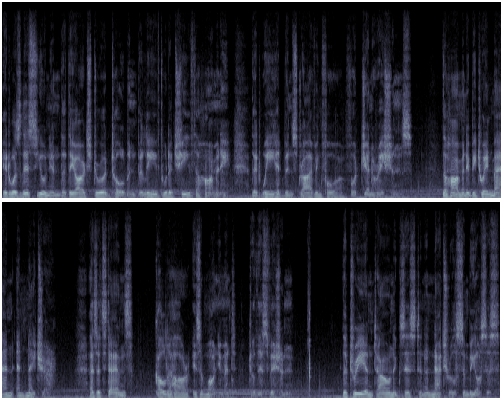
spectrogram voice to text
It was this union that the Archdruid Tolban believed would achieve the harmony that we had been striving for for generations. The harmony between man and nature. As it stands, Kuldahar is a monument to this vision. The tree and town exist in a natural symbiosis,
